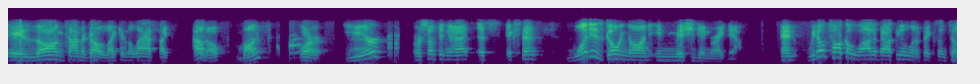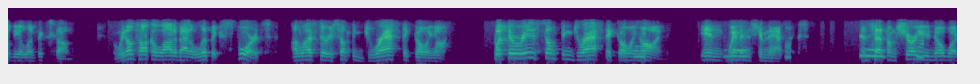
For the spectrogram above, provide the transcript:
a long time ago, like in the last, like I don't know, month or year or something to that extent. What is going on in Michigan right now? And we don't talk a lot about the Olympics until the Olympics come. We don't talk a lot about Olympic sports unless there is something drastic going on. But there is something drastic going on in women's gymnastics. And Seth, I'm sure you know what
